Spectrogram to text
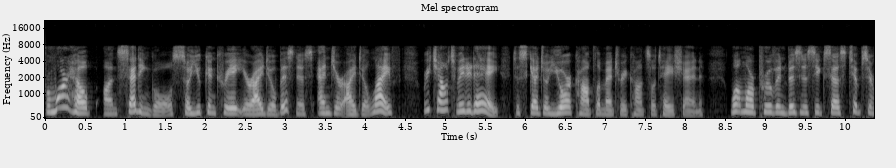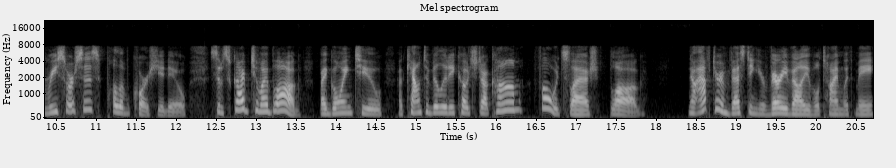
For more help on setting goals so you can create your ideal business and your ideal life, reach out to me today to schedule your complimentary consultation. Want more proven business success tips and resources? Well, of course you do. Subscribe to my blog by going to accountabilitycoach.com forward slash blog. Now, after investing your very valuable time with me,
